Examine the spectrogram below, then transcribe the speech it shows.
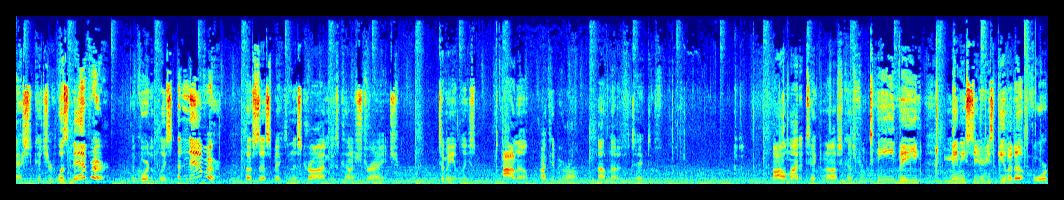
Ashton Kutcher was never, according to the police, a never a suspect in this crime is kind of strange. To me, at least. I don't know. I could be wrong. I'm not a detective. All my detective knowledge comes from TV miniseries. Give it up for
